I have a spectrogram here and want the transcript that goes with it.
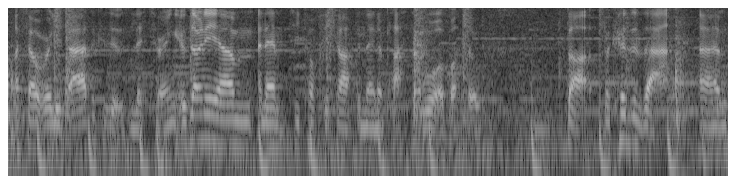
I felt really bad because it was littering. It was only um, an empty coffee cup and then a plastic water bottle. But because of that, um,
